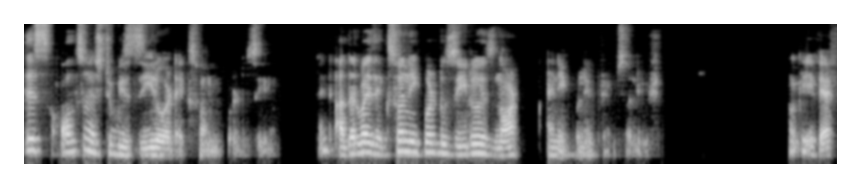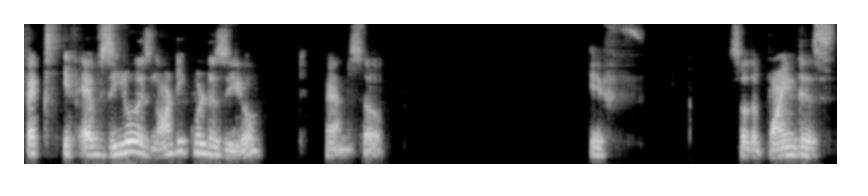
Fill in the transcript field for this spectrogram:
this also has to be 0 at x1 equal to 0 and Otherwise, x1 equal to 0 is not an equilibrium solution. Okay, if fx, if f0 is not equal to 0, yeah, so if, so the point is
